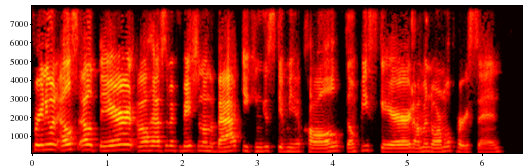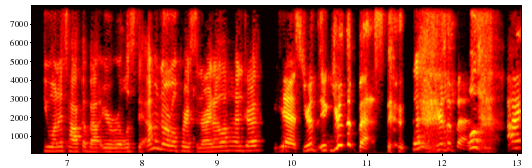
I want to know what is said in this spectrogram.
For anyone else out there, I'll have some information on the back. You can just give me a call. Don't be scared. I'm a normal person you want to talk about your real estate. I'm a normal person, right, Alejandra? Yes, you're you're the best. you're the best. well, I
